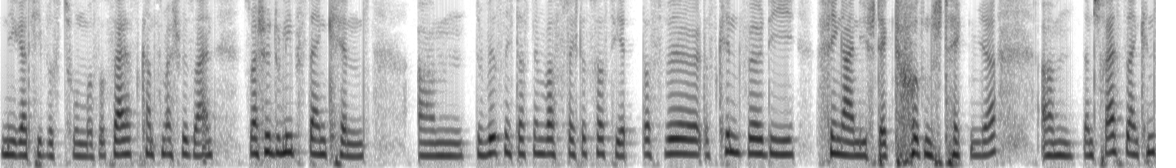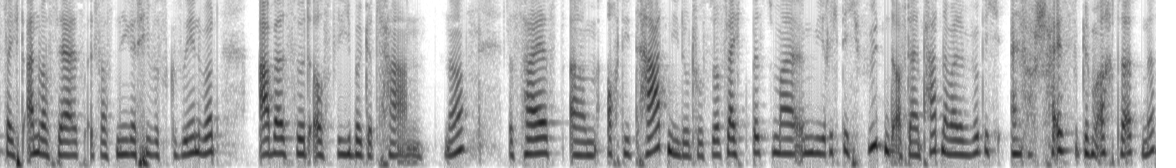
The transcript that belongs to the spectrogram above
Negatives tun muss. Das heißt, es kann zum Beispiel sein, zum Beispiel du liebst dein Kind. Ähm, du willst nicht, dass dem was Schlechtes passiert. Das will, das Kind will die Finger in die Steckdosen stecken, ja. Ähm, dann schreist du dein Kind vielleicht an, was ja als etwas Negatives gesehen wird, aber es wird aus Liebe getan. Ne? Das heißt, ähm, auch die Taten, die du tust, oder vielleicht bist du mal irgendwie richtig wütend auf deinen Partner, weil er wirklich einfach Scheiße gemacht hat, ne?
